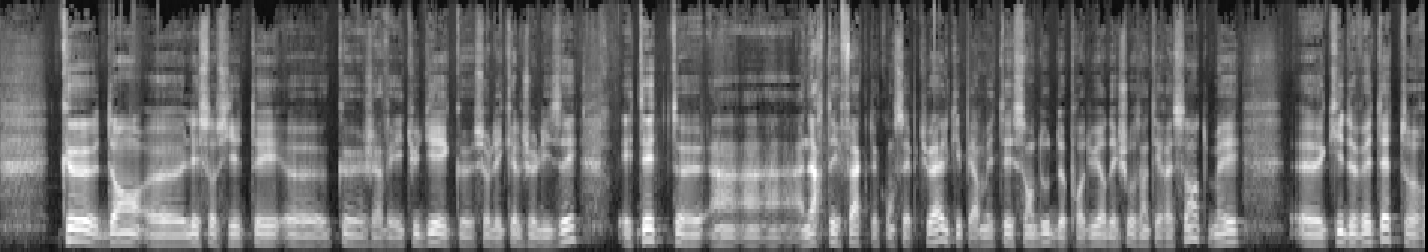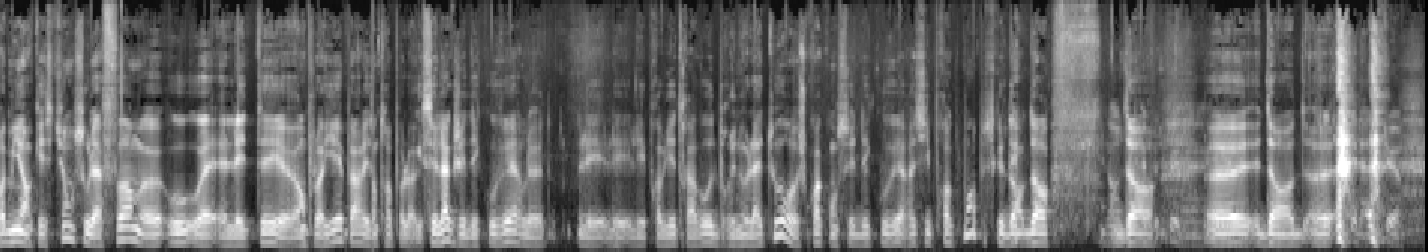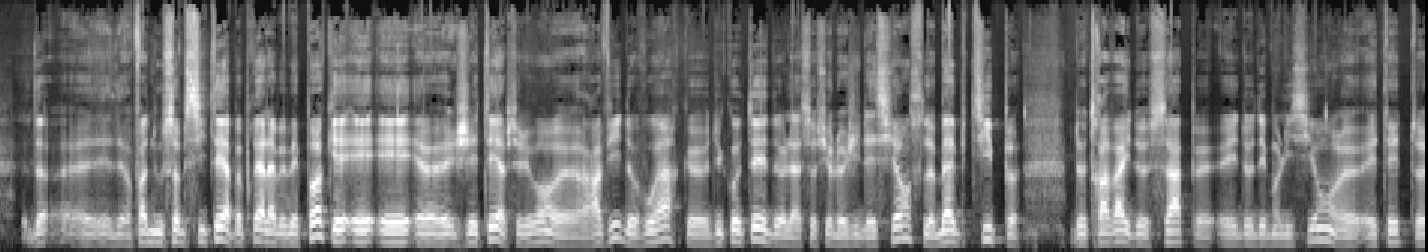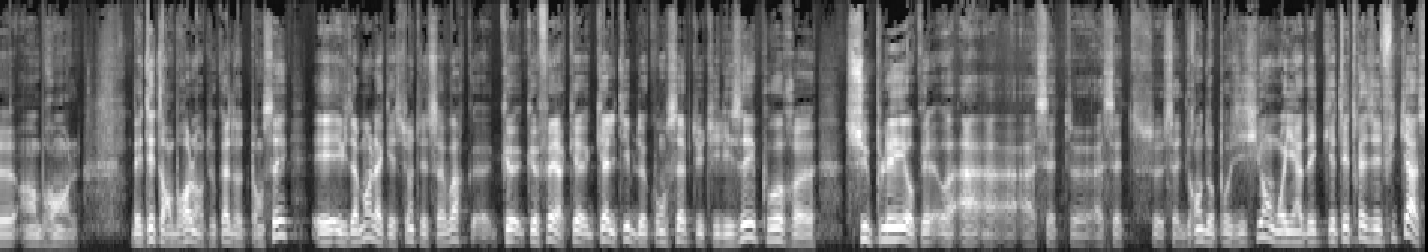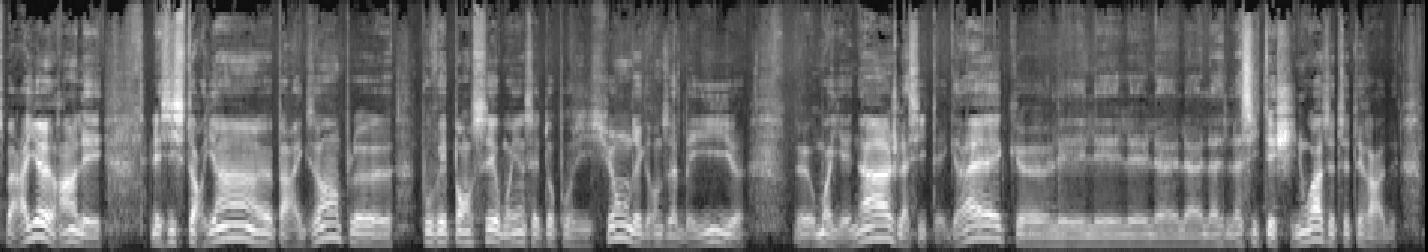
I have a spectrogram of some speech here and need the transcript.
que dans euh, les sociétés euh, que j'avais étudiées et que, sur lesquelles je lisais, était euh, un, artefact conceptuel qui permettait sans doute de produire des choses intéressantes, mais qui devait être remis en question sous la forme où elle était employée par les anthropologues. C'est là que j'ai découvert le, les, premiers travaux de Bruno Latour. Je crois qu'on s'est découvert réciproquement, puisque dans, dans, dans, dans euh, enfin, nous sommes cités à peu près à la même époque, et, euh, j'étais absolument euh, ravi de voir que du côté de la sociologie des sciences, le même type de travail de sape et de démolition était en branle était en branle en tout cas notre pensée. Et évidemment, la question était de savoir que, faire, quel, type de concept utiliser pour suppléer à, cette, grande opposition, moyen qui était très efficace par ailleurs. Hein, les historiens, euh, par exemple, euh, pouvaient penser au moyen de cette opposition des grandes abbayes euh, au Moyen Âge, la cité grecque, la, cité chinoise, etc.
